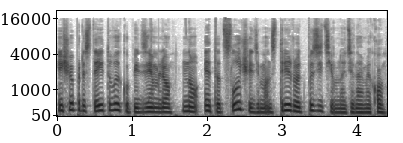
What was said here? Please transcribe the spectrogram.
еще предстоит выкупить землю, но этот случай демонстрирует позитивную динамику.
